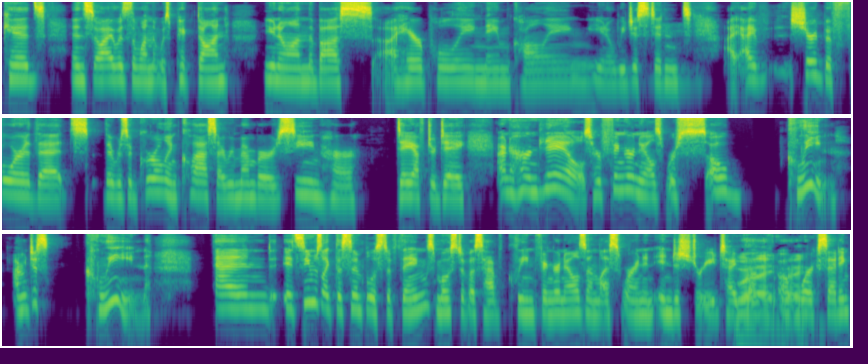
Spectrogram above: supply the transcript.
kids. And so I was the one that was picked on, you know, on the bus, uh, hair pulling, name calling. You know, we just didn't. I, I've shared before that there was a girl in class, I remember seeing her day after day, and her nails, her fingernails were so clean. I mean, just clean. And it seems like the simplest of things. Most of us have clean fingernails unless we're in an industry type Right, of, of right. work setting.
